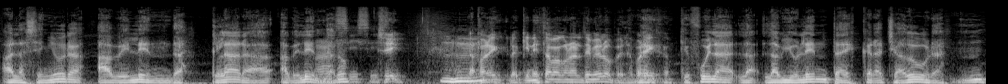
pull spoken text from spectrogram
a la señora Abelenda, Clara Abelenda, Ah, ¿no? sí, sí, Sí. La pareja, la, quien estaba con Artemio López, la pareja. que fue la, la- la violenta escrachadora, ¿m?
